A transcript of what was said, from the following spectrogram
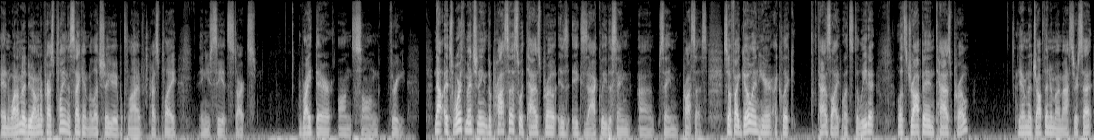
And what I'm going to do, I'm going to press play in a second, but let's show you Ableton Live. Press play, and you see it starts right there on song three. Now, it's worth mentioning the process with Taz Pro is exactly the same uh, same process. So if I go in here, I click Taz Lite, let's delete it. Let's drop in Taz Pro. Yeah, I'm going to drop that in my master set.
